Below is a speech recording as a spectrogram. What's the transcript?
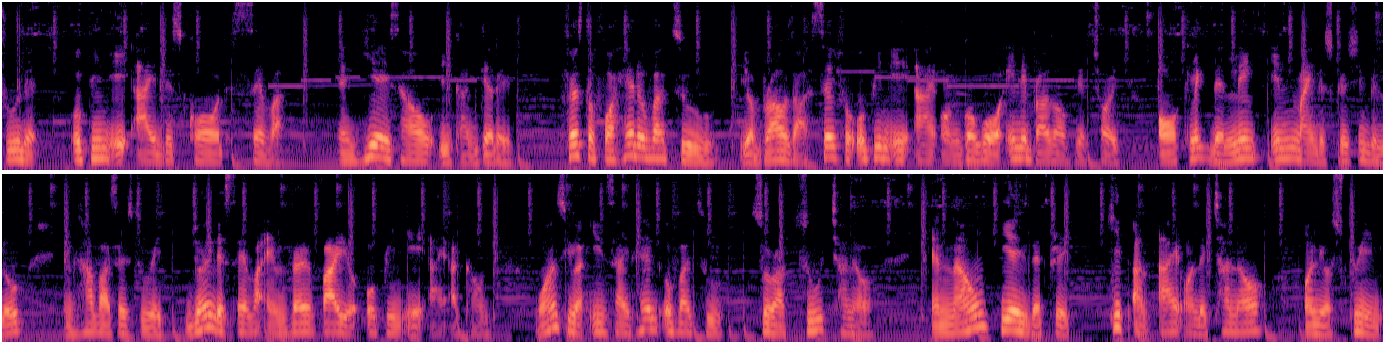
through the OpenAI Discord server. And here is how you can get it. First of all, head over to your browser, search for OpenAI on Google or any browser of your choice, or click the link in my description below and have access to it. Join the server and verify your OpenAI account. Once you are inside, head over to Sora 2 channel. And now, here is the trick. Keep an eye on the channel on your screen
